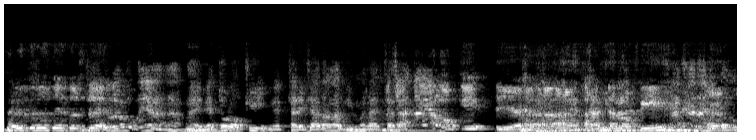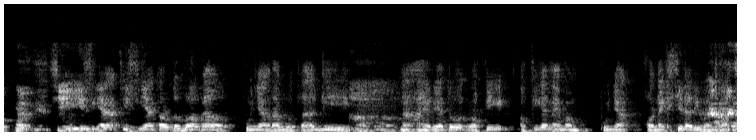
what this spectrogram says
Terus terus dia terus dia. Itulah pokoknya. Nah, akhirnya tuh Loki cari cara lah gimana cara Bercanda ya Loki. Iya. Canda Loki. Kan caranya tuh si isinya isinya Thor tuh bakal punya rambut lagi. Nah akhirnya tuh Loki Loki kan emang punya koneksi dari mana-mana.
